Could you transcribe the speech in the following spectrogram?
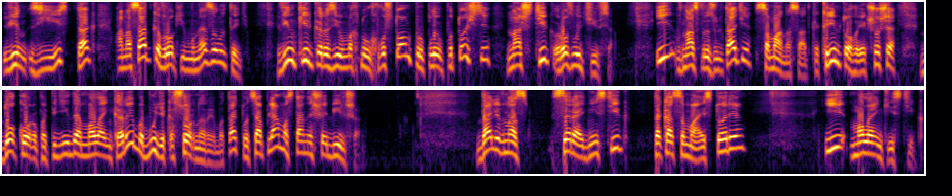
він з'їсть, так, а насадка в рот йому не залетить. Він кілька разів махнув хвостом, проплив по точці, наш стік розлетівся. І в нас в результаті сама насадка. Крім того, якщо ще до коропа підійде маленька риба, будь-яка сорна риба, так, то ця пляма стане ще більша. Далі в нас середній стік, така сама історія. І маленький стік.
